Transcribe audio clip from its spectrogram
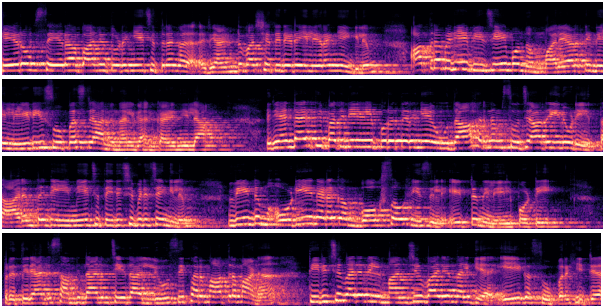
care of Sairabanu തുടങ്ങിയ ചിത്രങ്ങൾ രണ്ടു വർഷത്തിനിടയിൽ ഇറങ്ങിയെങ്കിലും അത്ര വലിയ വിജയമൊന്നും മലയാളത്തിന്റെ ലേഡി സൂപ്പർ സ്റ്റാറിന് നൽകാൻ കഴിഞ്ഞില്ല. രണ്ടായിരത്തി പതിനേഴിൽ പുറത്തിറങ്ങിയ ഉദാഹരണം സുജാതയിലൂടെ താരം തന്റെ ഇമേജ് തിരിച്ചു പിടിച്ചെങ്കിലും വീണ്ടും ഒടിയനടക്കം ബോക്സ് ഓഫീസിൽ എട്ട് നിലയിൽ പൊട്ടി. പൃഥ്വിരാജ് സംവിധാനം ചെയ്ത ലൂസിഫർ മാത്രമാണ് തിരിച്ചുവരവിൽ മഞ്ജു വാര്യർ നൽകിയ ഏക സൂപ്പർ ഹിറ്റ്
